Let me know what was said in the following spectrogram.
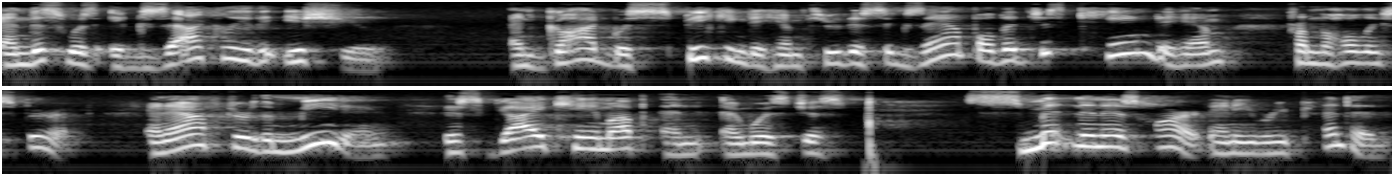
and this was exactly the issue. And God was speaking to him through this example that just came to him from the Holy Spirit. And after the meeting, this guy came up and, and was just smitten in his heart, and he repented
